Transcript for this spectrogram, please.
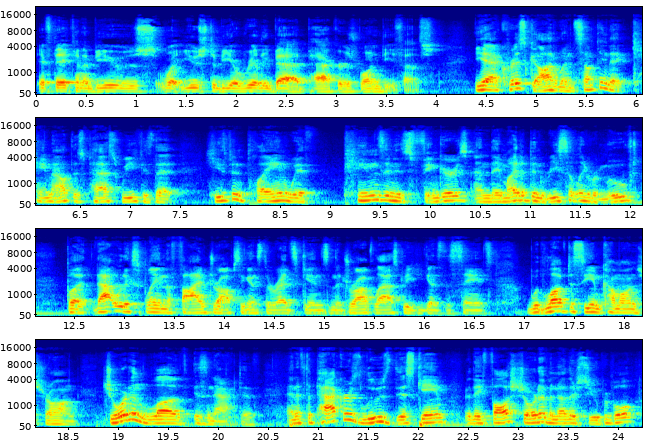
if they can abuse what used to be a really bad Packers run defense. Yeah, Chris Godwin, something that came out this past week is that he's been playing with pins in his fingers and they might have been recently removed, but that would explain the five drops against the Redskins and the drop last week against the Saints. Would love to see him come on strong. Jordan Love is inactive, and if the Packers lose this game or they fall short of another Super Bowl,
